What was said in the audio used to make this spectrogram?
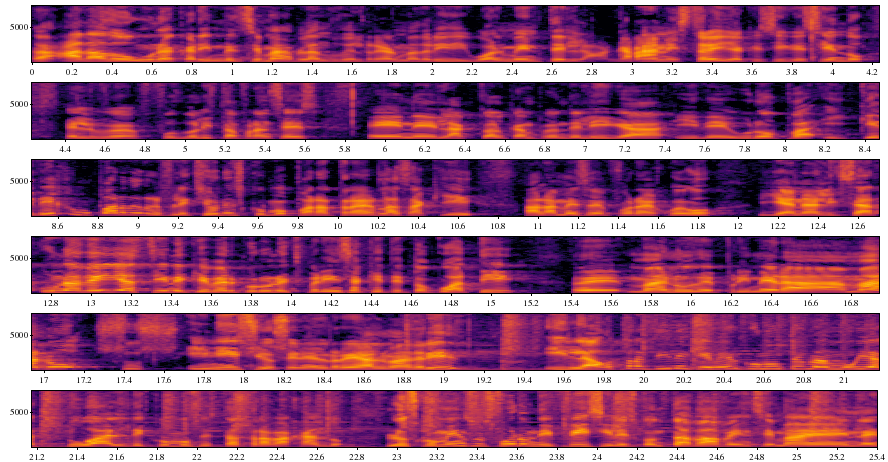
ha, dado una Karim Benzema, hablando del Real Madrid, igualmente la gran estrella que sigue siendo el futbolista francés en el actual campeón de Liga y de Europa, y que deja un par de reflexiones como para traerlas aquí a la mesa de fuera de juego y analizar. Una de ellas tiene que ver con una experiencia que te tocó a ti, eh, Manu, de primera mano, sus inicios en el Real Madrid, y la otra tiene que ver con un tema muy actual de cómo se está trabajando. Los comienzos fueron difíciles, contaba Benzema en la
